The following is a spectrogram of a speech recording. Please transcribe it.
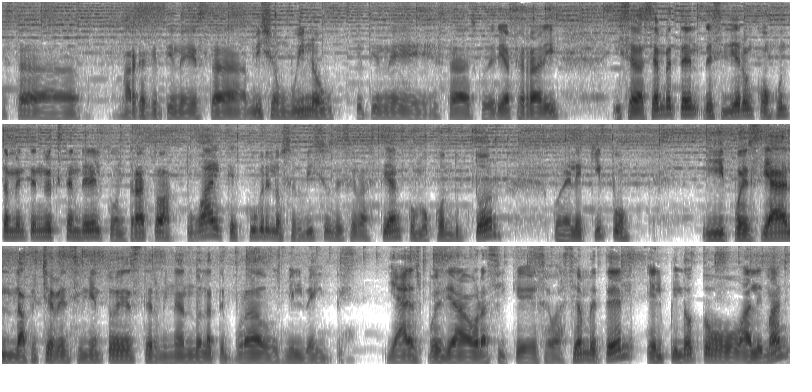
esta marca que tiene esta Mission Winnow que tiene esta escudería Ferrari y Sebastián Vettel decidieron conjuntamente no extender el contrato actual que cubre los servicios de Sebastián como conductor con el equipo. Y pues ya la fecha de vencimiento es terminando la temporada 2020. Ya después, ya ahora sí que Sebastián Vettel, el piloto alemán,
